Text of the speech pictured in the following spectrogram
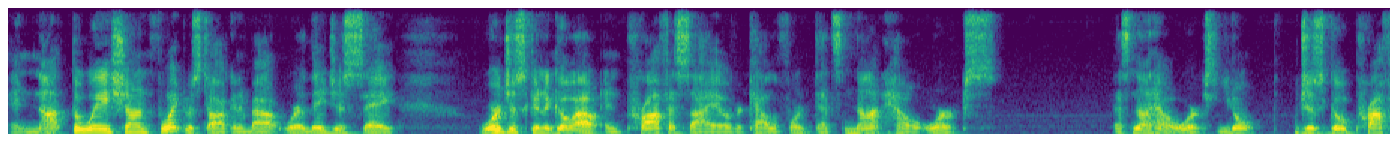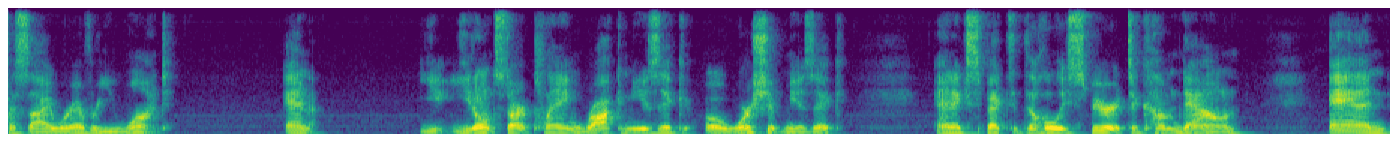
And not the way Sean Feucht was talking about, where they just say, we're just going to go out and prophesy over California. That's not how it works. That's not how it works. You don't just go prophesy wherever you want. And you, you don't start playing rock music or worship music and expect the Holy Spirit to come down and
